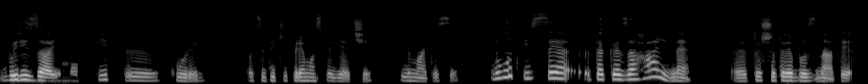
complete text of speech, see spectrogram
вирізаємо під е, корінь. Оце такі прямо стоячі клематиси. Ну от і все таке загальне, то, що треба знати.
